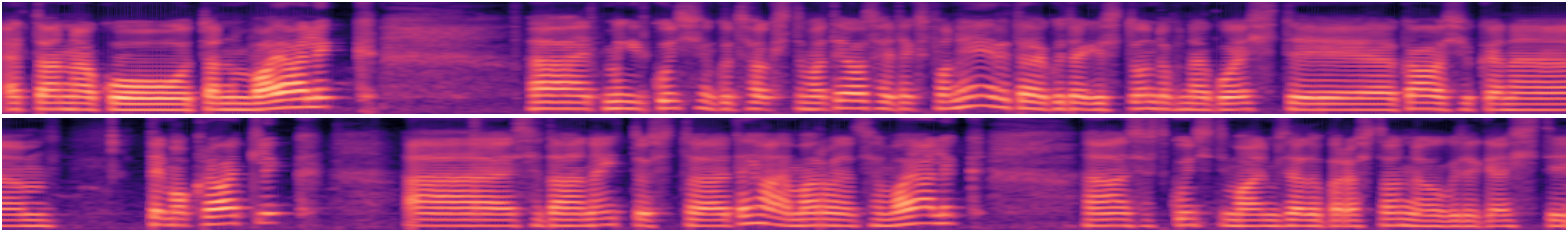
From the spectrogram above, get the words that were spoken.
et ta on nagu, ta on vajalik äh, et mingid kunstnikud saaksid oma teoseid eksponeerida ja kuidagi see tundub nagu hästi ka niisugune demokraatlik äh, seda näitust äh, teha ja ma arvan, et see on vajalik. äh,, sest kunstimaailm teadupärast on nagu kuidagi hästi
